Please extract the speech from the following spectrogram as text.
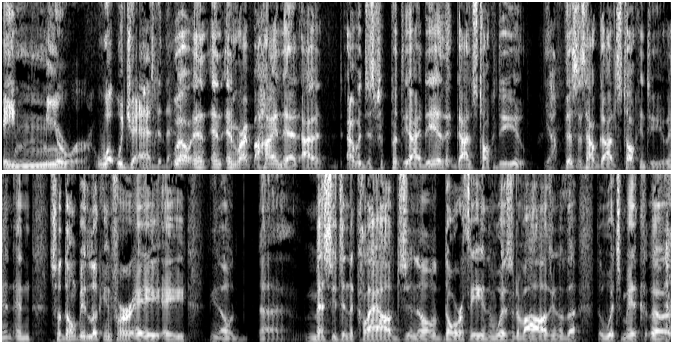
a mirror. What would you add to that? Well, and, and, and right behind that, I I would just put the idea that God's talking to you. Yeah. This is how God's talking to you. And, and so don't be looking for a, a, you know, uh, message in the clouds, you know, Dorothy and the Wizard of Oz, you know, the, the witch made uh,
